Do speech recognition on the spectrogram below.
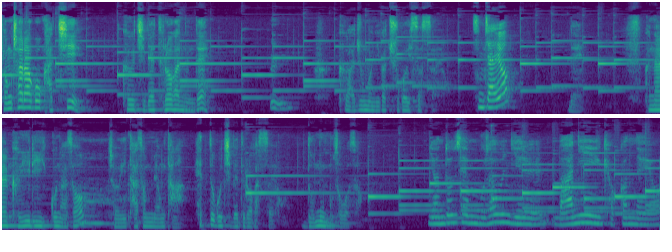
경찰하고 같이 그 집에 들어갔는데 그 아주머니가 죽어 있었어요. 진짜요? 네. 그날 그 일이 있고 나서 어. 저희 다섯 명 다 해 뜨고 집에 들어갔어요. 너무 무서워서. 연돈샘 무서운 일 많이 겪었네요.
